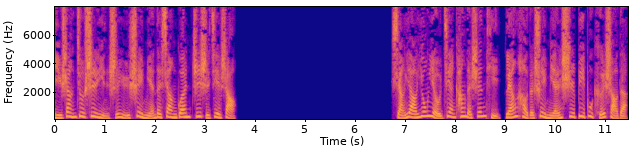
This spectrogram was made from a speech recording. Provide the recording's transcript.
以上就是饮食与睡眠的相关知识介绍。想要拥有健康的身体，良好的睡眠是必不可少的。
